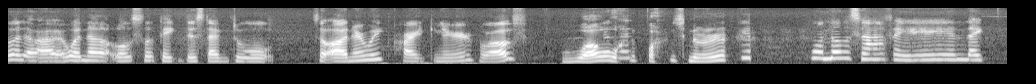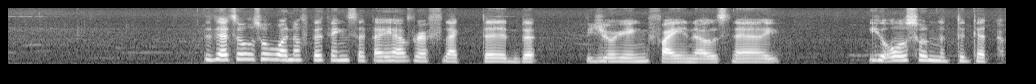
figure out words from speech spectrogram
wala, I wanna also take this time to to honor my partner. Wow. Wow, partner. Wala sa akin. Like, that's also one of the things that I have reflected during finals na you also need to get a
